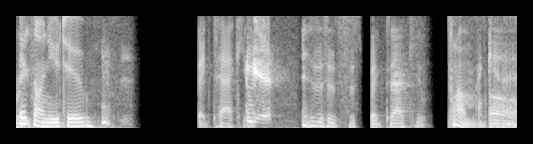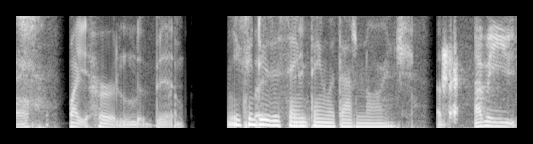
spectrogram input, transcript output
it's on Grapefruit. YouTube. Spectacular. Yeah. It's, it's spectacular. Oh my gosh! Uh, might hurt a little bit. you can do the same anyway. thing without an orange. I mean,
